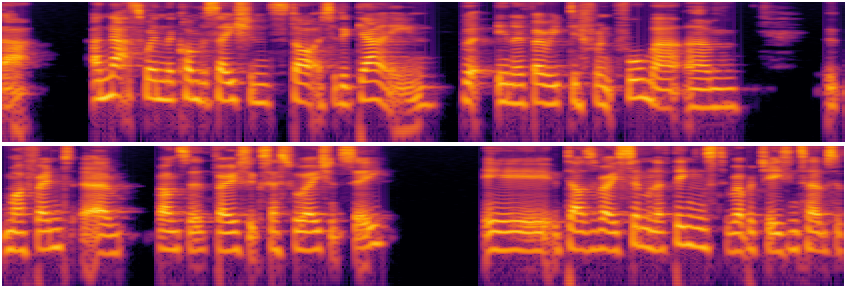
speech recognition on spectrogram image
that. And that's when the conversation started again, but in a very different format. Um, my friend uh, runs a very successful agency. It does very similar things to Rubber Cheese in terms of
